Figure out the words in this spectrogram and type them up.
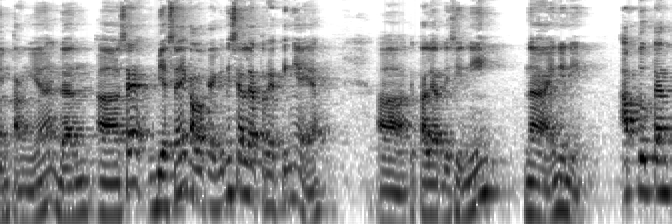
bintangnya dan uh, saya biasanya kalau kayak gini saya lihat ratingnya ya kita lihat di sini. Nah, ini nih. Up to $10,000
